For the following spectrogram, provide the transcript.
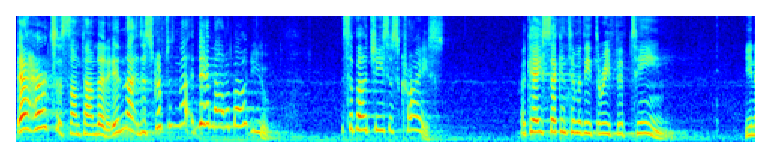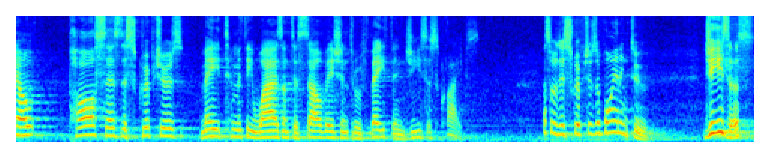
That hurts us sometimes, doesn't it? Not, the scriptures, not, they're not about you. It's about Jesus Christ. Okay, 2 Timothy 3.15. You know, Paul says the scriptures made Timothy wise unto salvation through faith in Jesus Christ. That's what the scriptures are pointing to. Jesus,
